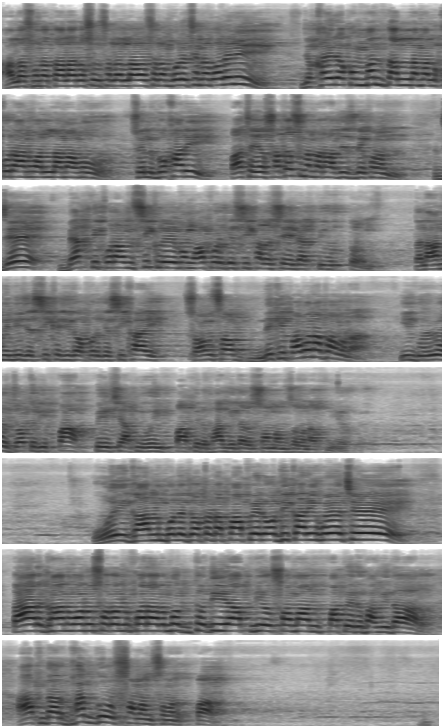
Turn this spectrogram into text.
আল্লাহ সোনা তালা রসুল সাল্লাহ সাল্লাম বলেছেন বলেনি? যে খাই রকম মান তাল্লাম আল কোরআন আল্লামাহু। সৈল বোখারি, পাঁচ হাজার সাতাশ নম্বর হাদিস দেখুন। যে ব্যক্তি কোরআন শিখলো এবং অপরকে শিখালো, সেই ব্যক্তি উত্তম। তাহলে আমি নিজে শিখে যদি অপরকে শিখাই সব সব নেকি পাবো না পাবো না? কিন্তু ও যতটি পাপ পেয়েছে, আপনি ওই পাপের ভাগিদার, সমান সমান আপনি ওই গান বলে যতটা পাপের অধিকারী হয়েছে তার গান অনুসরণ করার মধ্য দিয়ে আপনিও সমান পাপের ভাগিদার। আপনার ভাগ্য সমান সমান পাপ।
